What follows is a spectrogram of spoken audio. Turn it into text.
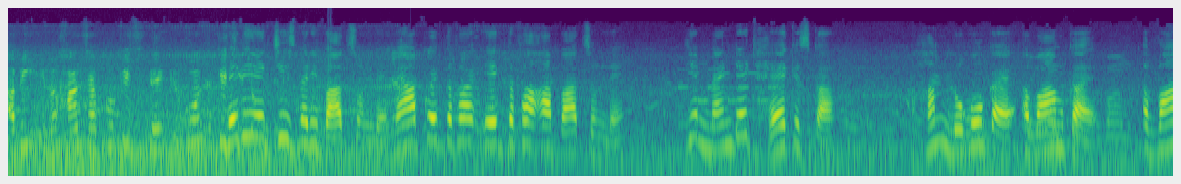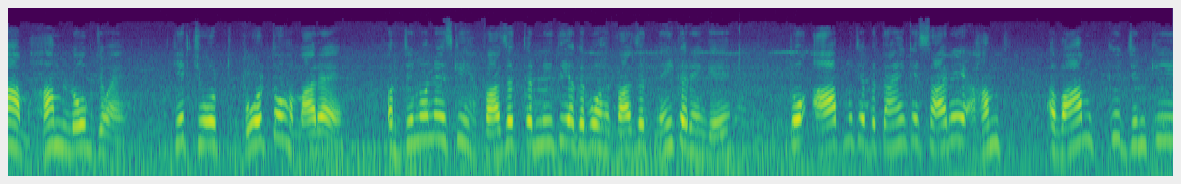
अभी खान साहब को किस कौन किस मेरी एक चीज़ मेरी बात सुन लें। मैं आपको एक दफ़ा एक दफ़ा आप बात सुन लें। ये मैंडेट है किसका? हम लोगों का है अवाम का है। अवाम हम लोग जो हैं ये चोट वोट तो हमारा है। और जिन्होंने इसकी हिफाजत करनी थी अगर वो हिफाजत नहीं करेंगे तो आप मुझे बताएँ कि सारे हम अवाम की जिनकी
